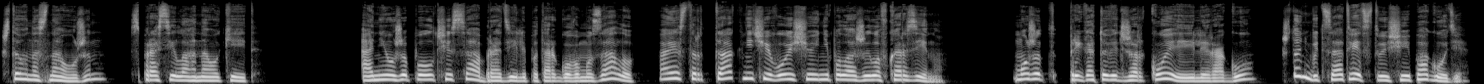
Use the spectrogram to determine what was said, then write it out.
«Что у нас на ужин?» — спросила она у Кейт. Они уже полчаса бродили по торговому залу, а Эстер так ничего еще и не положила в корзину. Может, приготовить жаркое или рагу, что-нибудь соответствующее погоде.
